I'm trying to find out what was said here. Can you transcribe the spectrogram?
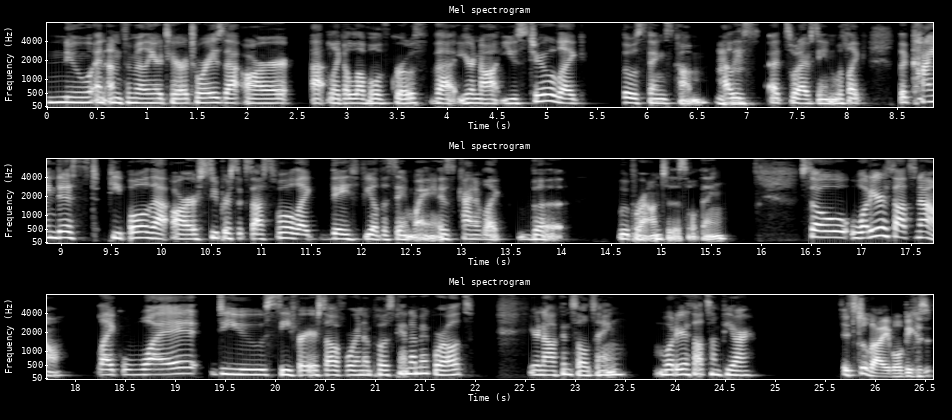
new and unfamiliar territories that are at like a level of growth that you're not used to. Like those things come. At Mhm. least that's what I've seen with like the kindest people that are super successful. Like they feel the same way is kind of like the loop around to this whole thing. So what are your thoughts now? Like what do you see for yourself? We're in a post pandemic world. You're now consulting. What are your thoughts on PR? it's still valuable because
